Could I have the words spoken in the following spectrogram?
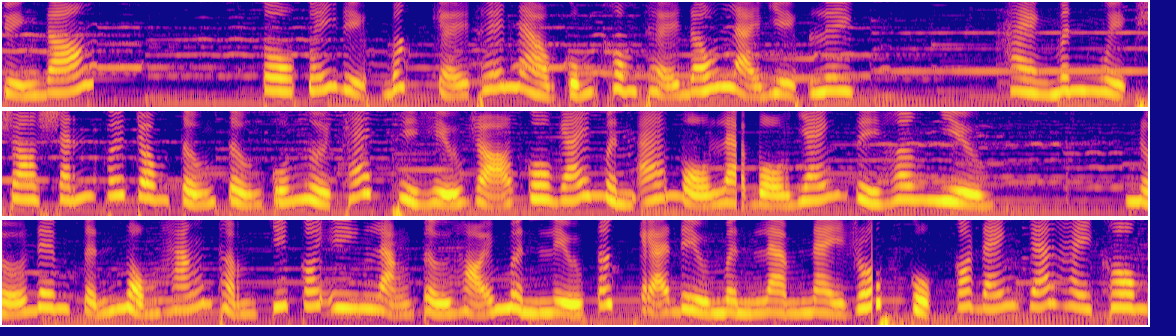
chuyện đó Tô Tuế Điệp bất kể thế nào cũng không thể đấu lại Diệp Ly. Hàng Minh Nguyệt so sánh với trong tưởng tượng của người khác thì hiểu rõ cô gái mình ái mộ là bộ dáng gì hơn nhiều. Nửa đêm tỉnh mộng hắn thậm chí có yên lặng tự hỏi mình liệu tất cả điều mình làm này rốt cuộc có đáng giá hay không.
